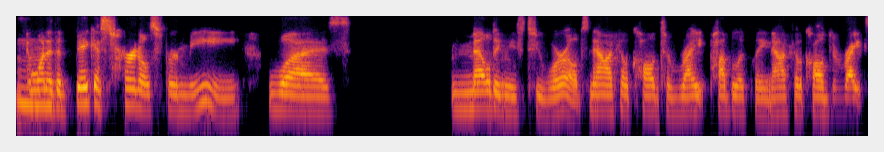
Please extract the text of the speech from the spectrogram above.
mm-hmm. and one of mm-hmm. the biggest hurdles for me was melding these two worlds now i feel called to write publicly now i feel called to write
